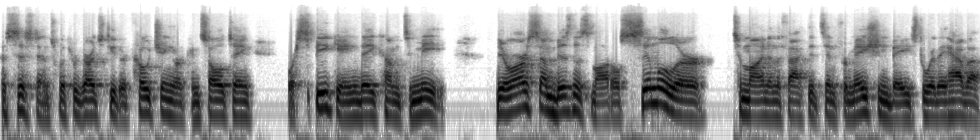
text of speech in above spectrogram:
assistance with regards to either coaching or consulting or speaking, they come to me. There are some business models similar to mine in the fact that it's information based, where they have a,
